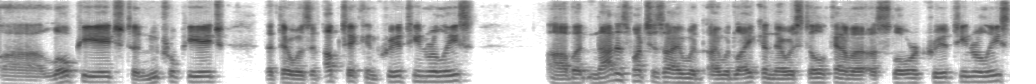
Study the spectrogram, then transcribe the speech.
uh, low pH to neutral pH that there was an uptick in creatine release, uh, but not as much as I would I would like, and there was still kind of a, a slower creatine release.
